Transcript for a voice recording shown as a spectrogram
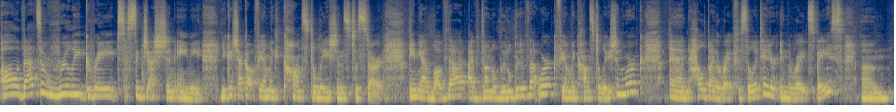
Oh, that's a really great suggestion, Amy. You could check out Family Constellations to start. Amy, I love that. I've done a little bit of that work, family constellation work, and held by the right facilitator in the right space. Um,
